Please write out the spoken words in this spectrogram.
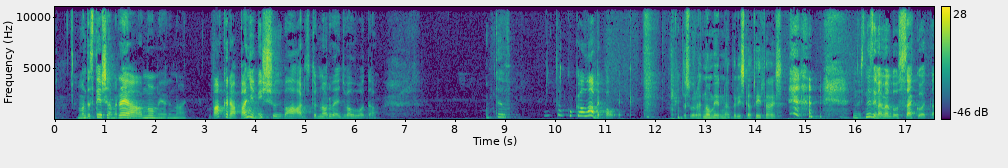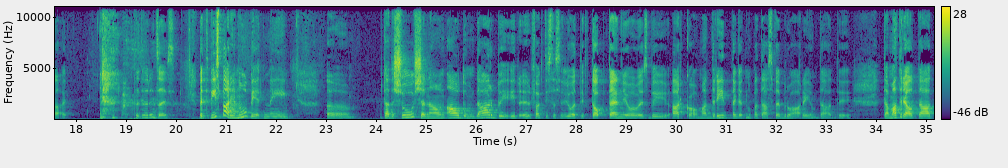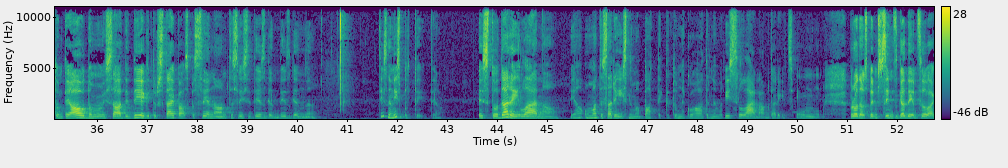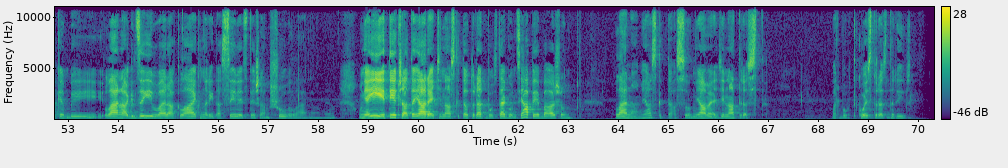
Man tas tiešām reāli nomierināja. Vakarā paņēma izšuju vārdu tur norvēģu valodā. Un tev, tev kaut kā labi paliek. Tas varētu nomierināt arī skatītājus. Es nezinu, vai man būs sekotāji. Tad jau redzēs. Bet vispār, ja nopietni, uh, Tāda šūšana un auduma darbi ir, ir faktiski tas ir ļoti top ten, jo es biju Arko Madrid, tagad nu pat tās februārī un tādi. Tā materiālitāte un tie audumi un visādi diegi tur staipās pa sienām, tas viss ir diezgan, diezgan, diezgan izplatīti. Jā. Es to darīju lēnām. Ja? Un man tas arī īstenībā patika. Tur neko ātri nevar. Viss lēnām darīts. Un, protams, pirms simts gadiem cilvēkiem bija lēnāka dzīve, vairāk laika, un arī tās sievietes tiešām šuva lēnām. Ja? Un, ja ieiet iekšā, tad jārēķinās, ka tev tur arī būs deguns jāpiebāž un lēnām jāskatās un jāmēģina atrast, varbūt, ko es tur esmu darījusi.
